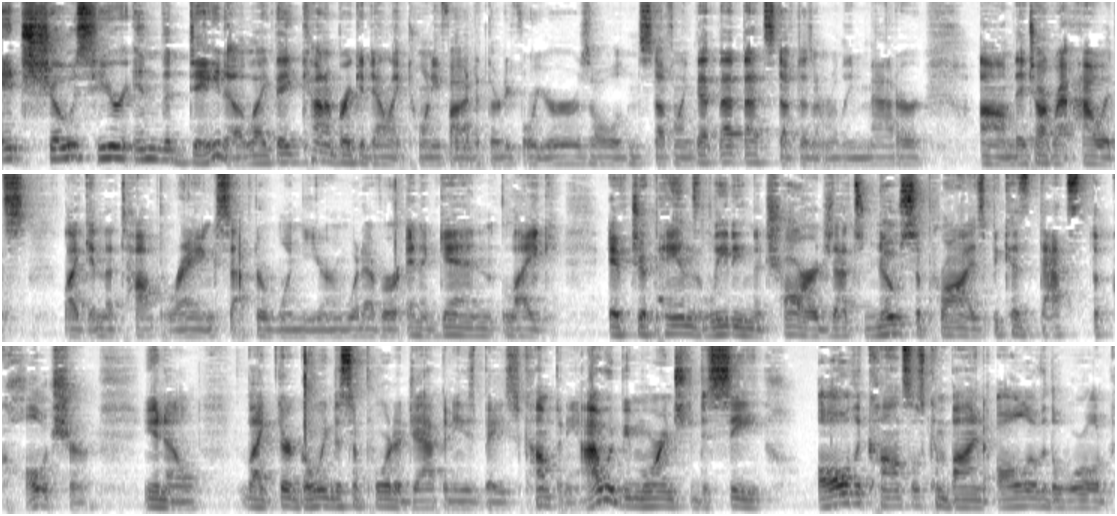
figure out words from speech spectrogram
it shows here in the data. Like they kind of break it down like 25 to 34 years old and stuff like that. That that stuff doesn't really matter. Um, they talk about how it's like in the top ranks after one year and whatever. And again, like if Japan's leading the charge, that's no surprise because that's the culture. You know, like they're going to support a Japanese based company. I would be more interested to see all the consoles combined all over the world,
